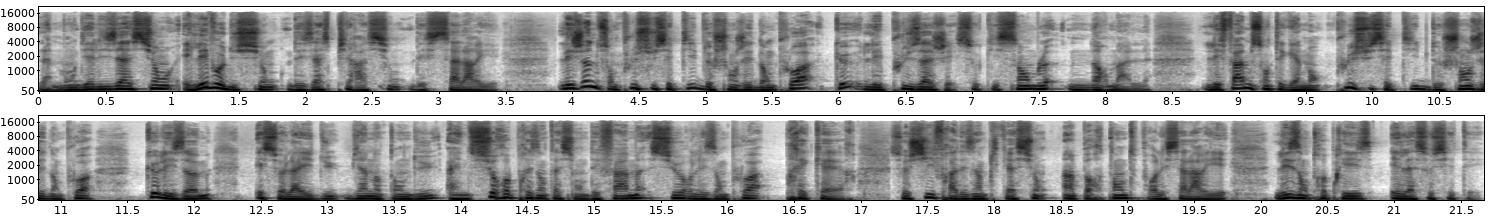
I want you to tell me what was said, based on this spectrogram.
la mondialisation et l'évolution des aspirations des salariés. Les jeunes sont plus susceptibles de changer d'emploi que les plus âgés, ce qui semble normal. Les femmes sont également plus susceptibles de changer d'emploi que les hommes, et cela est dû bien entendu à une surreprésentation des femmes sur les emplois précaires. Ce chiffre a des implications importantes pour les salariés, les entreprises et la société.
